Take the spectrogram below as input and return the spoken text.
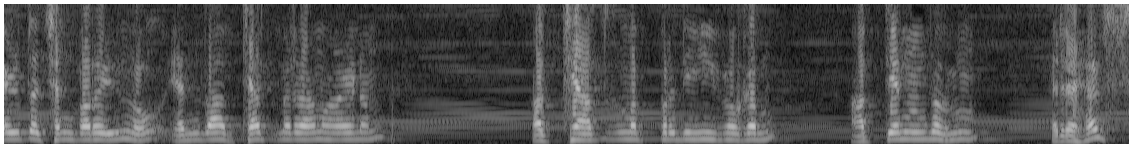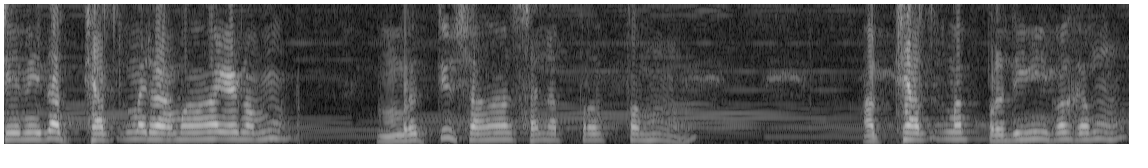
എഴുത്തച്ഛൻ പറയുന്നു എന്താ അധ്യാത്മരാമായണം അധ്യാത്മപ്രദീപകം അത്യന്തം രഹസ്യമിതധ്യാത്മരാമായണം മൃത്യുശാസനപ്രോക്തം അധ്യാത്മപ്രദീപകം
